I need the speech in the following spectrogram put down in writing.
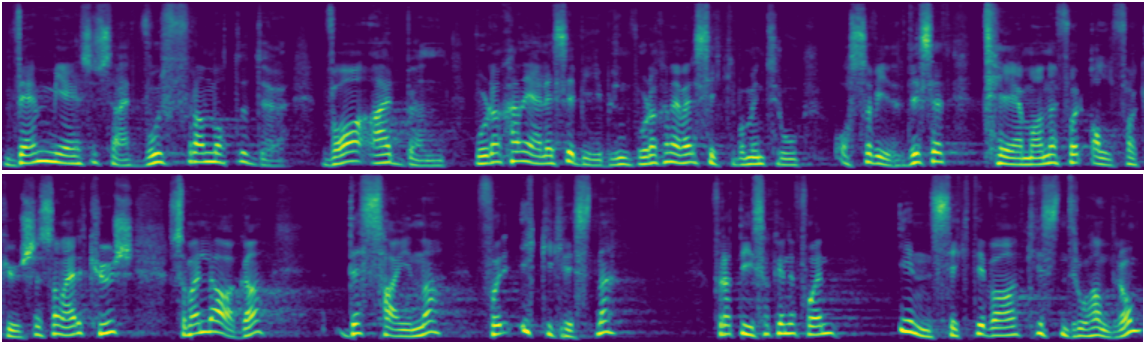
hvem Jesus er, hvorfor han måtte dø, hva er bønn, hvordan kan jeg lese Bibelen, hvordan kan jeg være sikker på min tro osv. Disse temaene for alfakurset, som er et kurs som er laga, designa for ikke-kristne. For at de skal kunne få en innsikt i hva kristen tro handler om,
